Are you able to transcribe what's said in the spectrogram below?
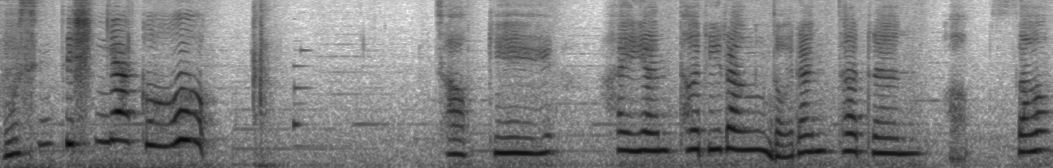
무슨 뜻이냐고? 저기 하얀 털이랑 노란 털은 없어?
